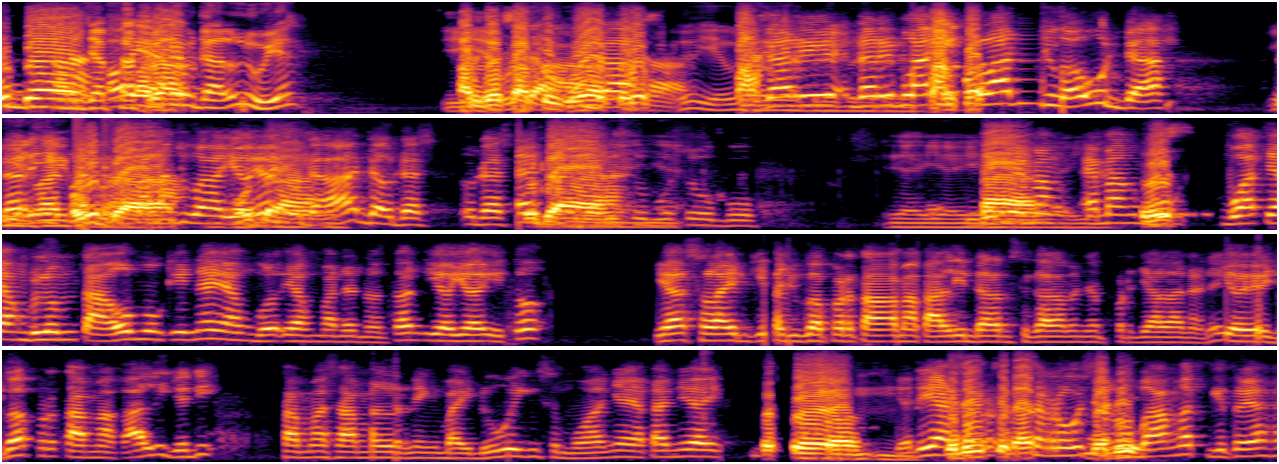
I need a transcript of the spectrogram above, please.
udah. Harga Oh, satu iya. udah lu ya. Harga satu udah, gua udah. terus Oh, iya, udah, Dari bener, dari mulai iklan juga udah. Iya, Dari iya, iklan udah. juga Yoyo Udah. udah ada udah udah saya Udah. dari subuh subuh. Iya iya iya. Jadi Nah, emang iya, iya. emang Terus- bu- buat yang belum tahu mungkinnya yang yang pada nonton Yoyo itu ya selain kita juga pertama kali dalam segala macam perjalanannya Yoyo juga pertama kali jadi sama-sama learning by doing semuanya ya kan ya. betul. Jadi ya Jadi seru, kita- seru, jadi- seru banget gitu ya.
